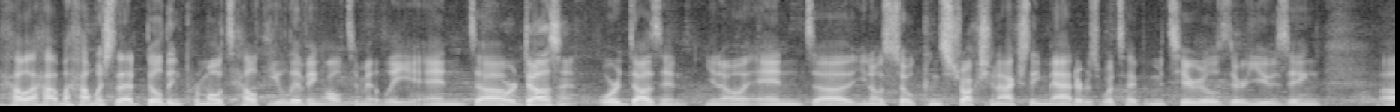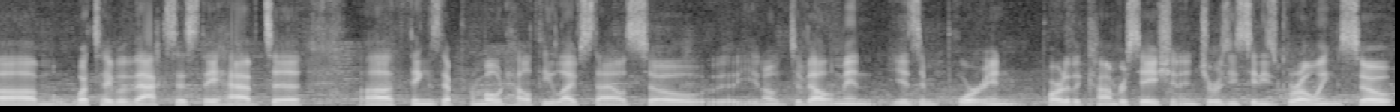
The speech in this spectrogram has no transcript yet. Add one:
How, how, how much that building promotes healthy living ultimately, and uh, Or doesn't. or doesn't, you know, and uh, you know, so construction actually matters. What type of materials they're using, um, what type of access they have to uh, things that promote healthy lifestyles. So, uh, you know, development is important part of the conversation, and Jersey City's growing. So,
